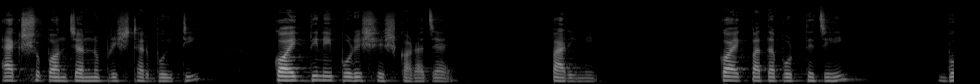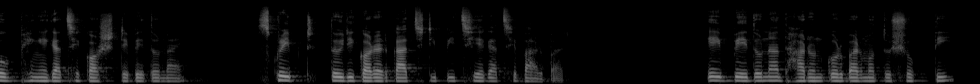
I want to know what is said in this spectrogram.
একশো পঞ্চান্ন পৃষ্ঠার বইটি কয়েকদিনে পড়ে শেষ করা যায়। পারিনি। কয়েক পাতা পড়তে যেয়ে বুক ভেঙে গেছে কষ্টে বেদনায়। স্ক্রিপ্ট তৈরি করার কাজটি পিছিয়ে গেছে বারবার। এই বেদনা ধারণ করবার মতো শক্তি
